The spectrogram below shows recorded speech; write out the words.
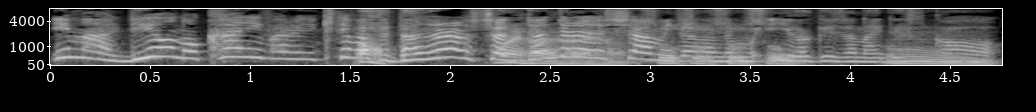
今リオのカーニバルに来てます。あダンダラッシャはいはいはい。ダンダラッシャみたいなのでもいいわけじゃないですか。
